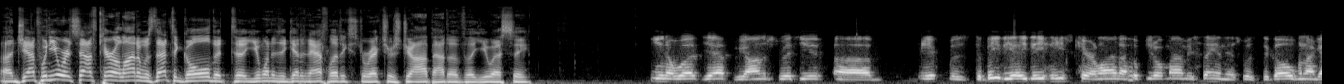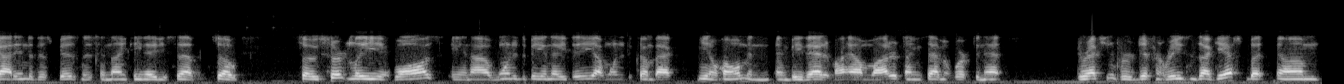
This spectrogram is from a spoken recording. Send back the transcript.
Uh, Jeff, when you were at South Carolina, was that the goal that uh, you wanted to get an athletics director's job out of USC? Uh, you know what, Jeff? To be honest with you, um, it was to be the AD East Carolina. I hope you don't mind me saying this was the goal when I got into this business in 1987. So, so certainly it was, and I wanted to be an AD. I wanted to come back, you know, home and, and be that at my alma mater. Things haven't worked in that direction for different reasons, I guess. But, um,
